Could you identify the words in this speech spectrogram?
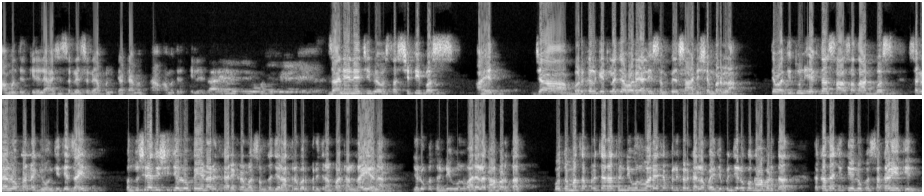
आमंत्रित केलेले आहेत. असे सगळे सगळे आपण त्या टाइमात आमंत्रित केलेले. जाण्यायेण्याची व्यवस्था आहे. सिटी बस आहेत. ज्या भडकल गेटला जेव्हा रॅली संपेल सहा डिसेंबरला तेव्हा तिथून एकदा सहा सात आठ बस सगळ्या लोकांना घेऊन तिथे जाईल. पण दुसऱ्या दिवशी जे लोक येणार आहेत कार्यक्रमात समजा जे रात्रभर परित्राम पाठाला नाही येणार जे लोक थंडी ऊन वाऱ्याला घाबरतात बौद्ध धर्माचा प्रचार हा थंडी ऊन वाऱ्याच्या पलीकडे करायला पाहिजे. पण जे लोक घाबरतात तर कदाचित ते लोक सकाळी येतील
